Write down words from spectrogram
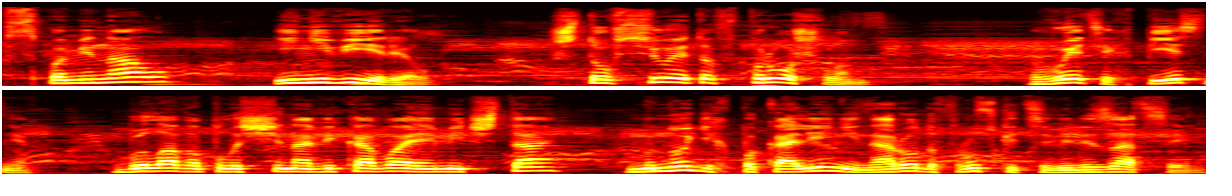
Вспоминал и не верил, что все это в прошлом. В этих песнях была воплощена вековая мечта многих поколений народов русской цивилизации.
